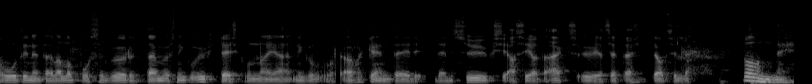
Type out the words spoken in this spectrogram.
uutinen täällä lopussa vyöryttää myös niin kuin yhteiskunnan ja niin kuin rakenteiden syyksi asioita X, Y ja Z. Ja sitten oot sille, Nonni,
